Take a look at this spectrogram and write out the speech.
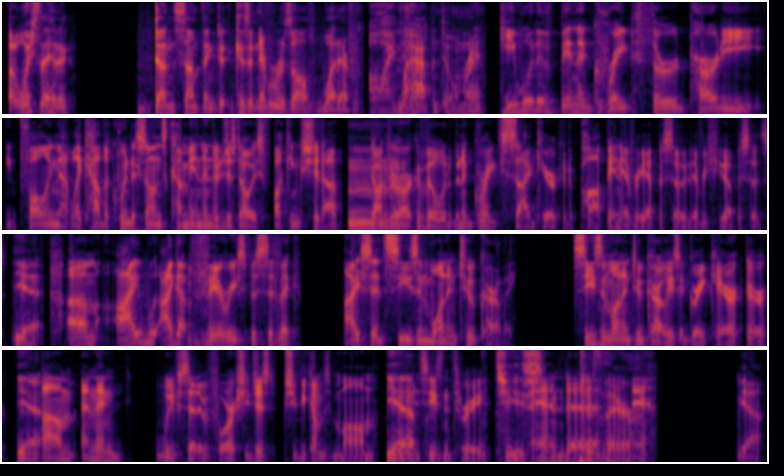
I wish they had uh, done something because it never resolves whatever Oh, I what happened to him. Right? He would have been a great third party following that, like how the Quintessons come in and they're just always fucking shit up. Mm. Doctor Arkeville would have been a great side character to pop in every episode, every few episodes. Yeah. Um, I w- I got very specific. I said season one and two, Carly. Season one and two, Carly's a great character. Yeah. Um, and then we've said it before. She just she becomes mom Yeah. in season three, She's and uh, just there. eh. yeah,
